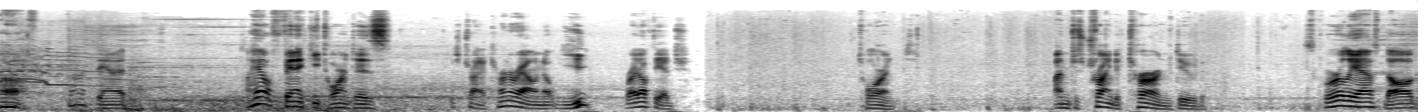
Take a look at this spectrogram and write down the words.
Oh, god damn it. I hate how finicky Torrent is. Just trying to turn around, no, yeet, right off the edge. Torrent. I'm just trying to turn, dude. Squirrely ass dog.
